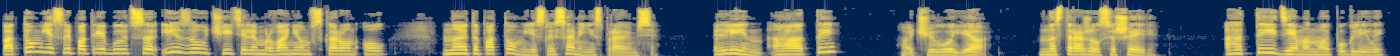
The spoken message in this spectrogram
Потом, если потребуется, и за учителем рванем в Скорон-Ол. Но это потом, если сами не справимся. Лин, а ты? А чего я? Насторожился Шерри. «А ты, демон мой пугливый,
